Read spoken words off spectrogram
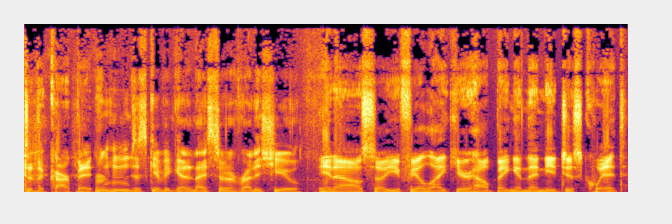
to the carpet. hmm just giving it a nice sort of reddish hue. You know, so you feel like you're helping, and then you just quit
